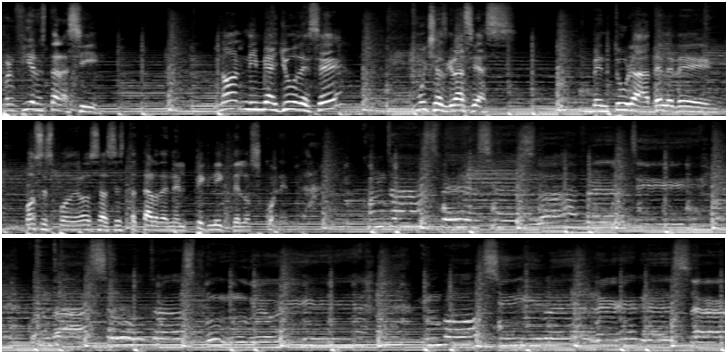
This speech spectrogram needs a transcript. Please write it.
prefiero estar así. No, ni me ayudes, ¿eh? Muchas gracias. Ventura, DLD, voces poderosas esta tarde en el picnic de los 40. ¿Cuántas veces la ¿Cuántas otras pude? Imposible regresar.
